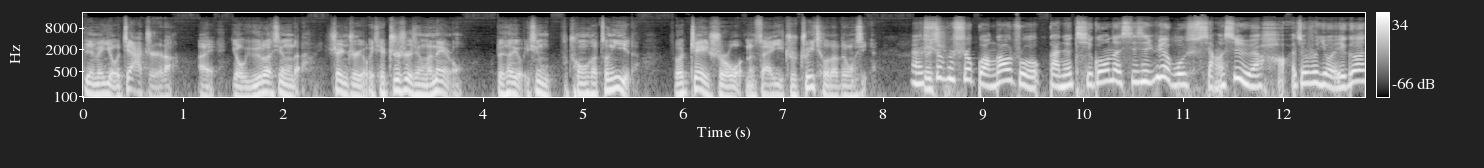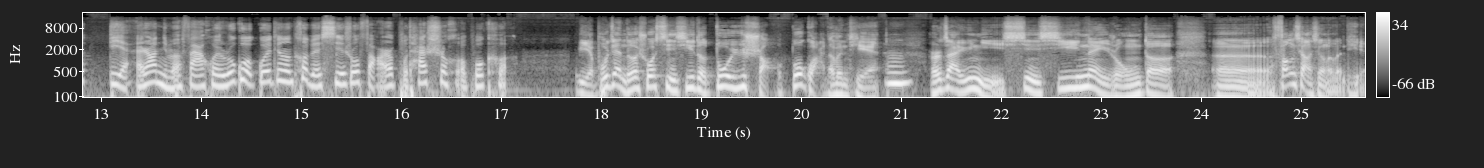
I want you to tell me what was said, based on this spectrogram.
认为有价值的，哎，有娱乐性的，甚至有一些知识性的内容，对他有一性补充和增益的。所以这是我们在一直追求的东西。哎，是不是广告主感觉提供的信息越不详细越好？就是有一个点让你们发挥，如果规定的特别细，是不是反而不太适合播客？也不见得说信息的多与少、多寡的问题，嗯，而在于你信息内容的呃方向性的问题。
